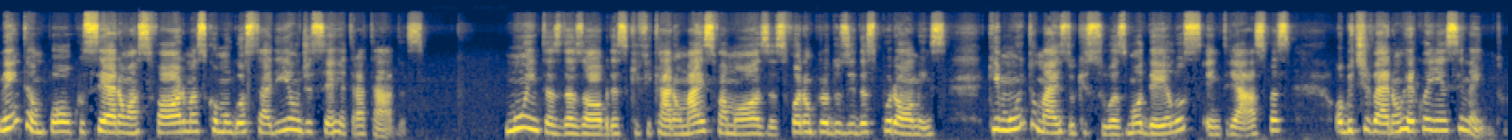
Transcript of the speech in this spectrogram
nem tampouco se eram as formas como gostariam de ser retratadas. Muitas das obras que ficaram mais famosas foram produzidas por homens, que muito mais do que suas modelos, entre aspas, obtiveram reconhecimento.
